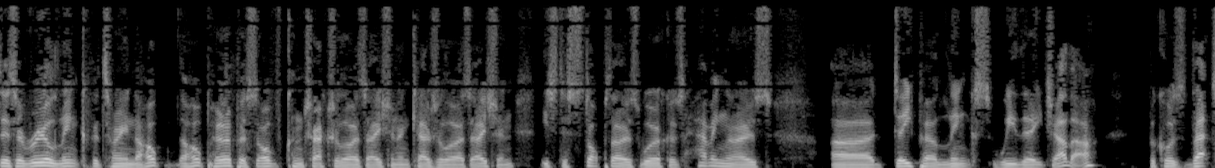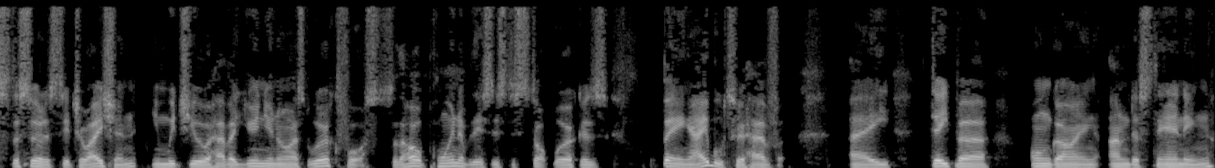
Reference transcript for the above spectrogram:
there's a real link between the whole the whole purpose of contractualisation and casualisation is to stop those workers having those uh, deeper links with each other because that's the sort of situation in which you have a unionised workforce. So the whole point of this is to stop workers being able to have a deeper ongoing understanding,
